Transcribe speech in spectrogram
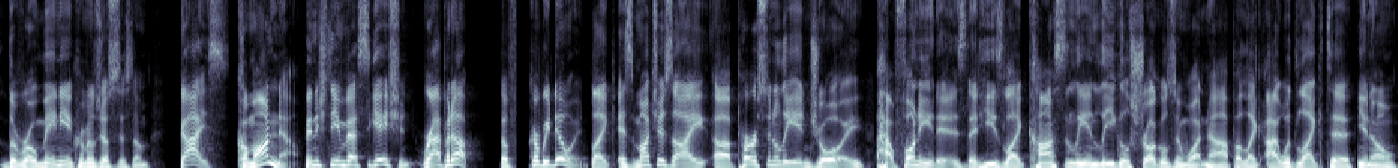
the Romanian criminal justice system. Guys, come on now. Finish the investigation. Wrap it up the fuck are we doing? Like, as much as I uh, personally enjoy how funny it is that he's like constantly in legal struggles and whatnot, but like, I would like to, you know,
